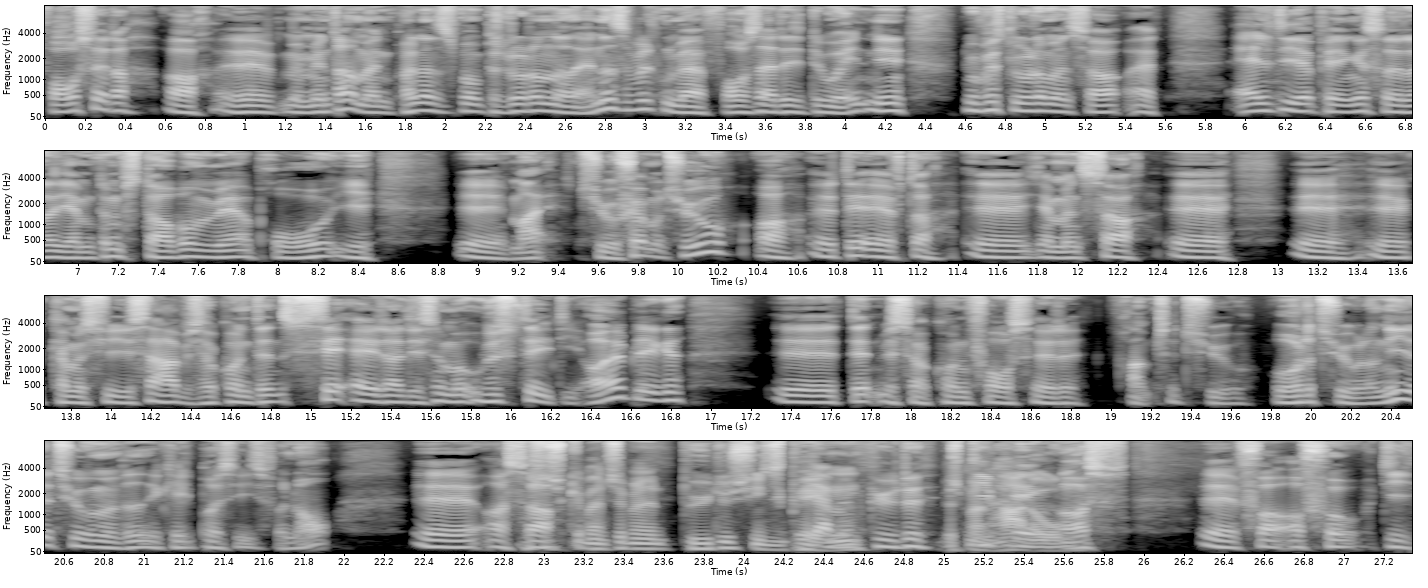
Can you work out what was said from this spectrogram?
fortsætter, og øh, medmindre man på et eller andet tidspunkt beslutter noget andet, så vil den være fortsat i det uendelige. Nu beslutter man så, at alle de her pengesedler, jamen dem stopper vi med at bruge i øh, maj 2025, og øh, derefter, øh, jamen så øh, øh, kan man sige, så har vi så kun den serie, der ligesom er udstedt i øjeblikket, øh, den vil så kun fortsætte frem til 2028 eller 29, man ved ikke helt præcis hvornår. Øh, og så, og så skal man simpelthen bytte sine penge, skal man bytte hvis man de har penge også, øh, for at få de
